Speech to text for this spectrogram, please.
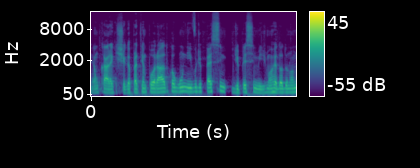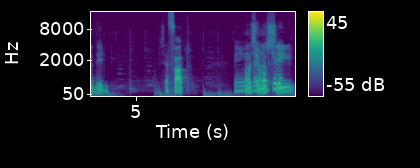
é um cara que chega pra temporada com algum nível de, pessim, de pessimismo ao redor do nome dele. Isso é fato. Sim, Então, assim, eu não que ele- sei.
